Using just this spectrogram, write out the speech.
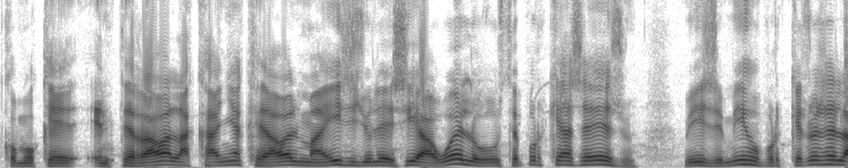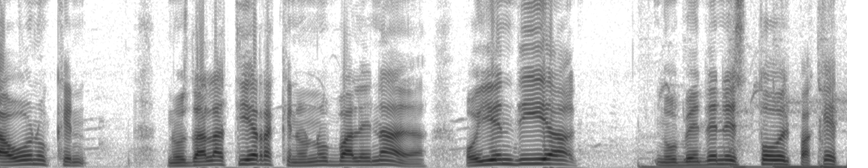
como que enterraba la caña que daba el maíz y yo le decía, abuelo, ¿usted por qué hace eso? Me dice, mi hijo, porque eso es el abono que nos da la tierra que no nos vale nada. Hoy en día nos venden es todo el paquete.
